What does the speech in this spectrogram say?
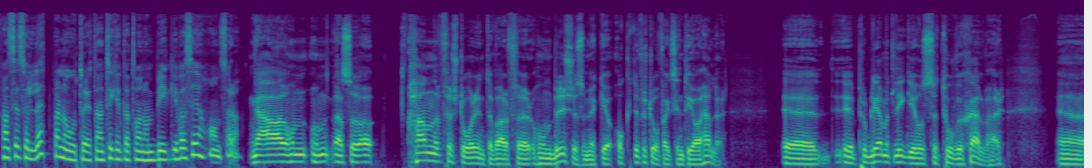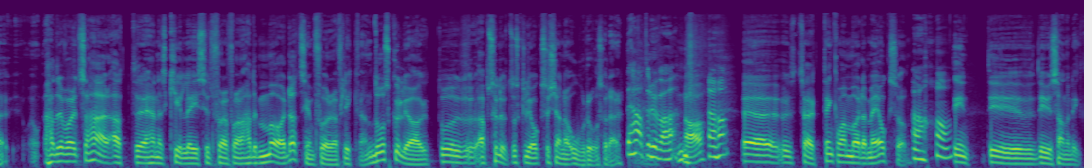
För han ser så lätt på den här otroheten, han tycker inte att det var någon biggie. Vad säger Hansa då? Ja, hon, hon, alltså, han förstår inte varför hon bryr sig så mycket och det förstår faktiskt inte jag heller. Eh, problemet ligger hos Tove själv här. Eh, hade det varit så här att eh, hennes kille i sitt förra förhållande hade mördat sin förra flickvän, då skulle jag, då, absolut, då skulle jag också känna oro och sådär. Det hade du va? Ja. Eh, så här, tänk om man mördar mig också. Det, är, inte- det, är- det är ju sannolikt.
